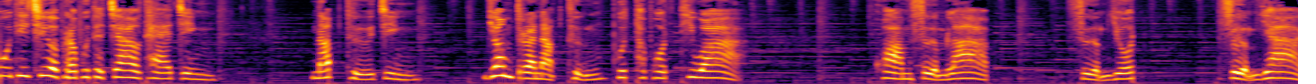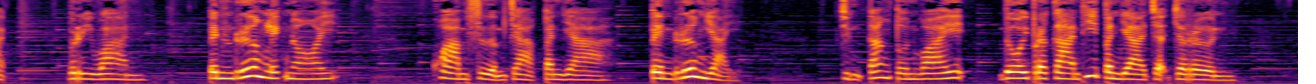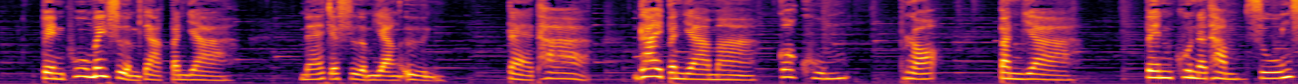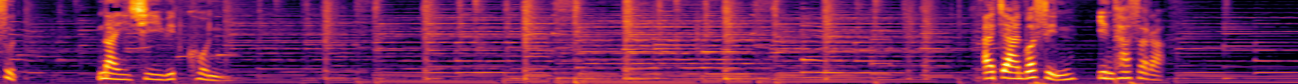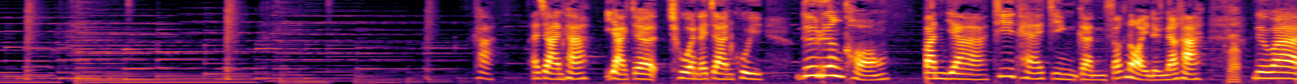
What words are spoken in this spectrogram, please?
ผู้ที่เชื่อพระพุทธเจ้าแท้จริง นับถือจริง ย่อมตระหนักถึงพุทธพจน์ที่ว่า ความเสื่อมลาบ เสื่อมยศ เสื่อมญาติ บริวาร เป็นเรื่องเล็กน้อย ความเสื่อมจากปัญญาเป็นเรื่องใหญ่ จึงตั้งตนไว้โดยประการที่ปัญญาจะเจริญ เป็นผู้ไม่เสื่อมจากปัญญา แม้จะเสื่อมอย่างอื่น แต่ถ้าได้ปัญญามาก็คุ้ม เพราะปัญญาเป็นคุณธรรมสูงสุดในชีวิตคน อาจารย์วสินอินทศระค่ะ อาจารย์คะอยากจะชวนอาจารย์คุยด้วยเรื่องของปัญญาที่แท้จริงกันสักหน่อยหนึ่งนะคะครับด้วยว่า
